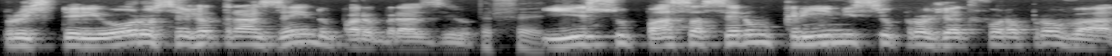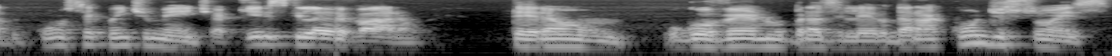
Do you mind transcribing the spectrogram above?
para o exterior, ou seja, trazendo para o Brasil. Perfeito. E isso passa a ser um crime se o projeto for aprovado. Consequentemente, aqueles que levaram terão, o governo brasileiro dará condições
